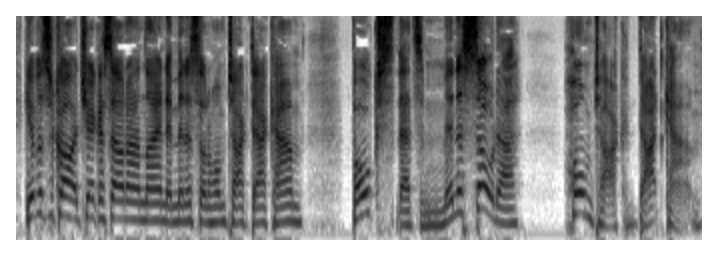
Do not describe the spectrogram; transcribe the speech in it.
Give us a call. Or check us out online at minnesotahometalk.com. Folks, that's minnesotahometalk.com.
